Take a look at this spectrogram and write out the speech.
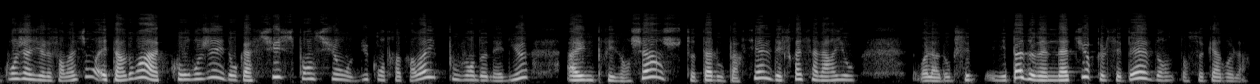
congé de formation est un droit à congé, donc à suspension du contrat de travail pouvant donner lieu à une prise en charge, totale ou partielle, des frais salariaux. Voilà, donc il n'est pas de même nature que le CPF dans ce cadre-là.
